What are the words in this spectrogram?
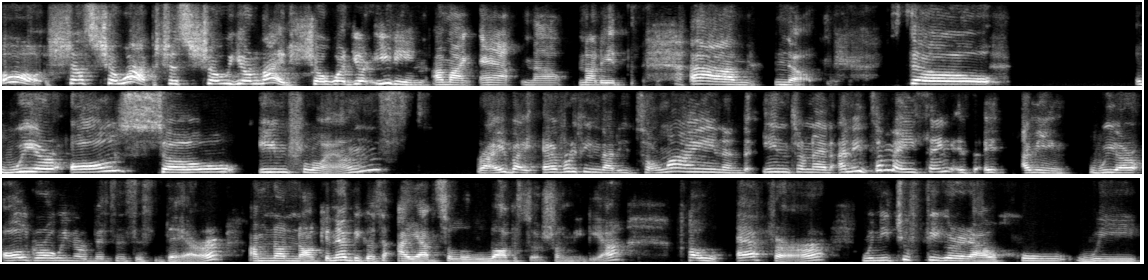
oh, just show up, just show your life, show what you're eating. I'm like, eh, no, not it. Um, no. So we are all so influenced right by everything that it's online and the internet and it's amazing. It's it, i mean we are all growing our businesses there. I'm not knocking it because i absolutely love social media. However we need to figure it out who we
